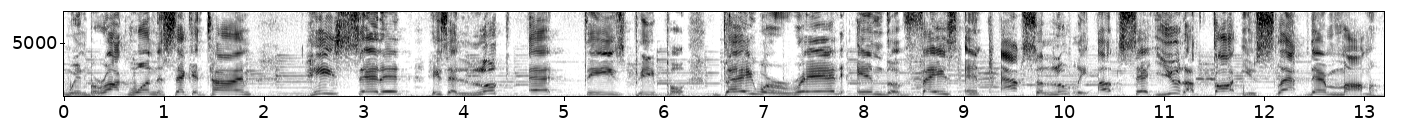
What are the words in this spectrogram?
when Barack won the second time. He said it. He said, "Look at these people. They were red in the face and absolutely upset. You'd have thought you slapped their mama.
